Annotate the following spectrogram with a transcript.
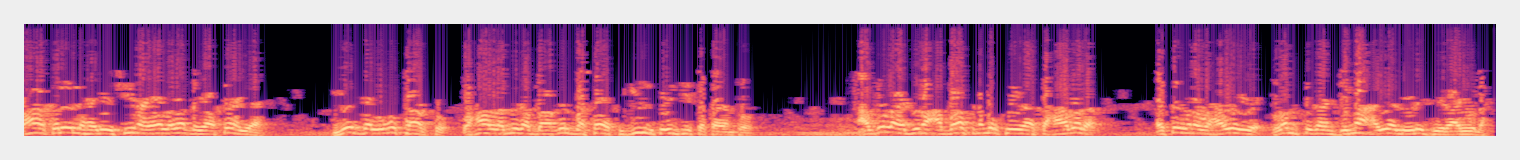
waxaa kaloo la haleeshiinaya oo laga qiyaasanayaa yadda lagu taabto waxaa lamida baaqil bashaati gidilka intiisa kalantood cabdullaahi binu cabbaasna markuu yaha saxaabada isaguna waxaa weeye lamsigan jimaac ayaa loola jeeda ayuu dhahay.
